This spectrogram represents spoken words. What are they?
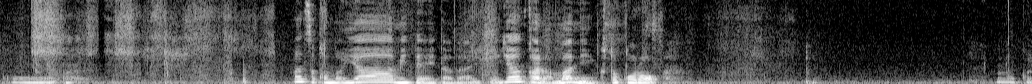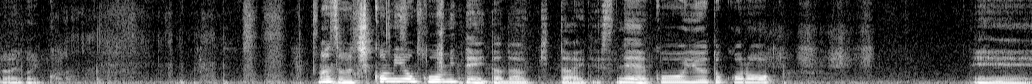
こうまずこの「や」見ていただいて「や」から「ま」に行くところ。このくらいがいいかまず打ち込みをこう見ていただきたいですねこういうところ、えー、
